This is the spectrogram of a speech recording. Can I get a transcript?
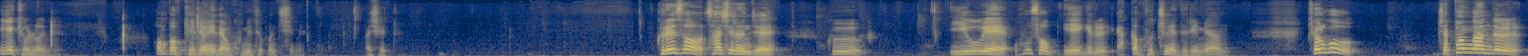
이게 결론이에요. 헌법 개정에 대한 국민투표권 침해. 아시겠죠? 그래서 사실은 이제 그 이후에 후속 얘기를 약간 보충해 드리면 결국 재판관들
